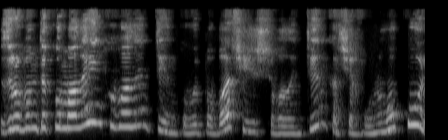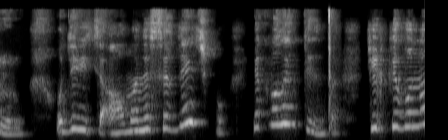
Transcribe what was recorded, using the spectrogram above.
зробимо таку маленьку Валентинку. Ви побачите, що Валентинка червоного кольору. От дивіться, а у мене сердечко, як Валентинка, тільки воно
